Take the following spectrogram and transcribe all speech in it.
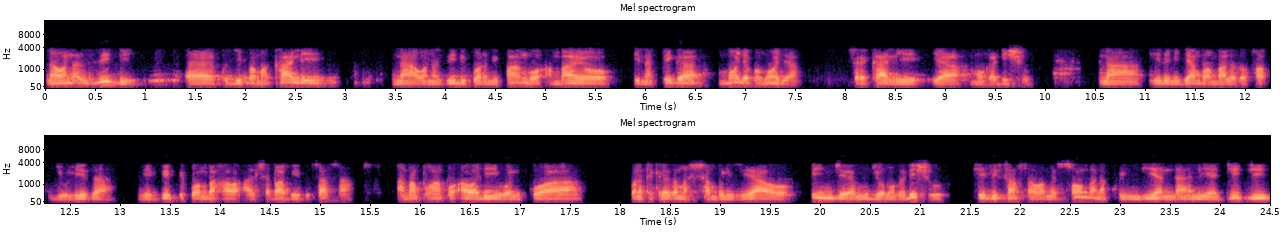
na wanazidi uh, kujipa makali na wanazidi kuwa na mipango ambayo inapiga moja kwa moja serikali ya Mogadishu na hili ni jambo ambalo tunafaa kujiuliza, ni vipi kwamba hawa Alshababu hivi sasa, ambapo hapo awali walikuwa wanatekeleza mashambulizi yao nje ya mji wa Mogadishu, hivi sasa wamesonga na kuingia ndani ya jiji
